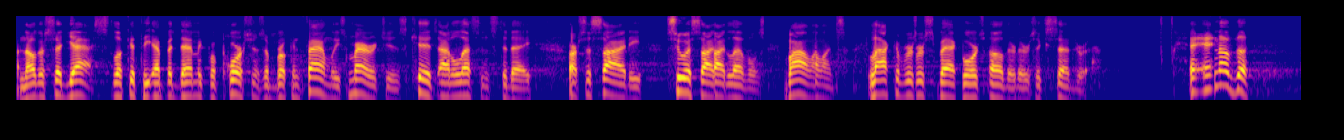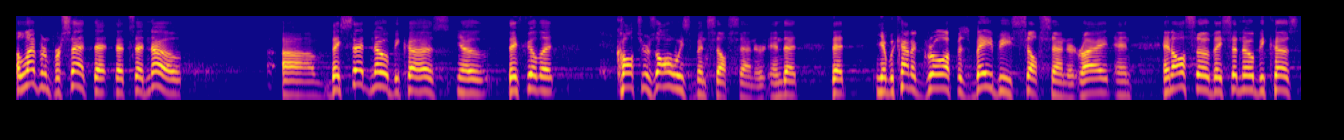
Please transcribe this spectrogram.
Another said, Yes, look at the epidemic proportions of broken families, marriages, kids, adolescents today, our society, suicide levels, violence, lack of respect towards others, etc. And of the 11% that, that said no, um, they said no because you know, they feel that culture's always been self centered and that, that you know, we kind of grow up as babies self centered, right? And, and also they said no because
